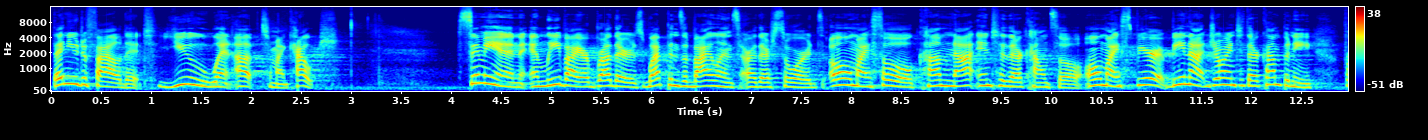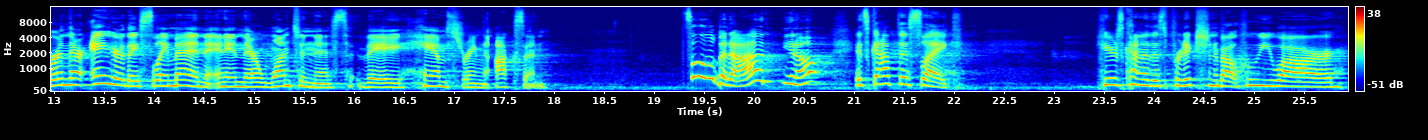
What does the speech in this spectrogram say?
Then you defiled it. You went up to my couch. Simeon and Levi are brothers. Weapons of violence are their swords. O my soul, come not into their counsel. O my spirit, be not joined to their company. For in their anger they slay men, and in their wantonness they hamstring oxen. It's a little bit odd, you know? It's got this like, here's kind of this prediction about who you are,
